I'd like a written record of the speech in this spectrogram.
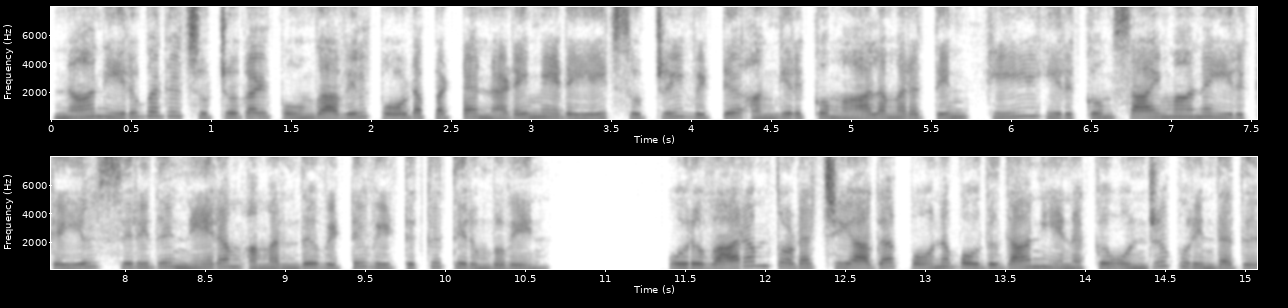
நான் இருபது சுற்றுகள் பூங்காவில் போடப்பட்ட நடைமேடையைச் சுற்றி விட்டு அங்கிருக்கும் ஆலமரத்தின் கீழ் இருக்கும் சாய்மான இருக்கையில் சிறிது நேரம் அமர்ந்து விட்டு வீட்டுக்கு திரும்புவேன். ஒரு வாரம் தொடர்ச்சியாக போனபோதுதான் எனக்கு ஒன்று புரிந்தது.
